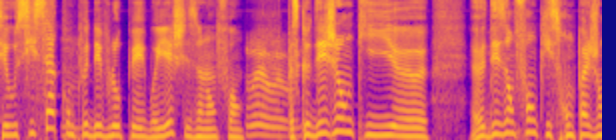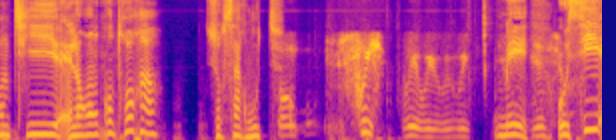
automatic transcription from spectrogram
C'est aussi ça qu'on Mm. peut développer, vous voyez, chez un enfant. Ouais, ouais, Parce que des gens qui, euh, euh, des enfants qui seront pas gentils, elle en rencontrera sur sa route. Bon, oui, oui, oui, oui, oui. Mais aussi,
